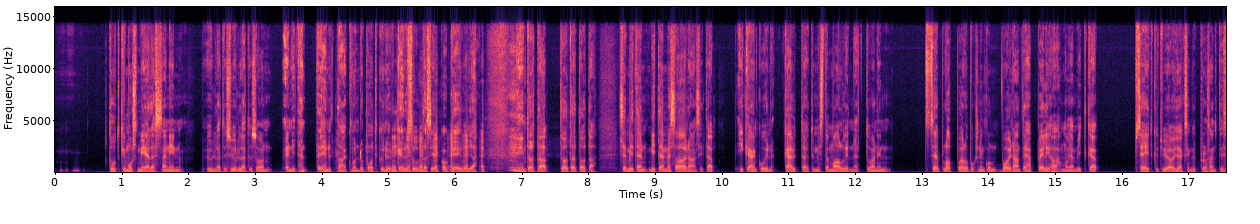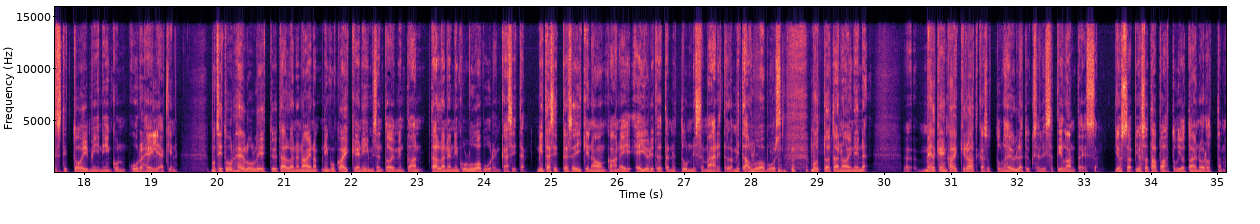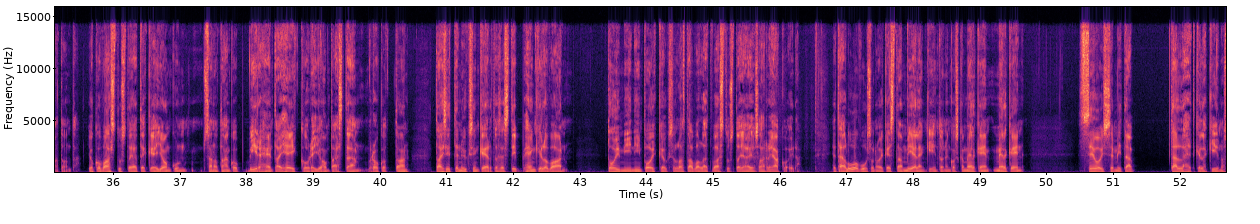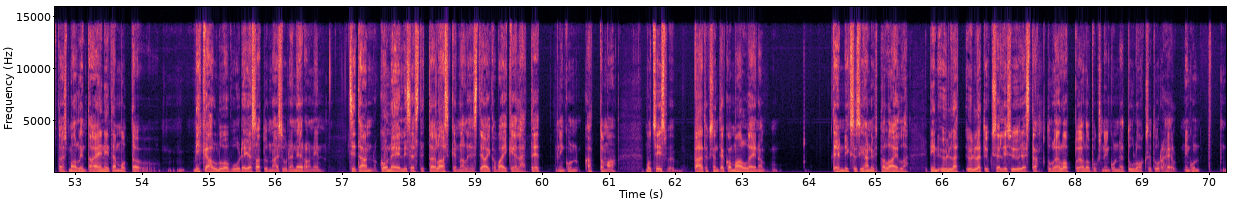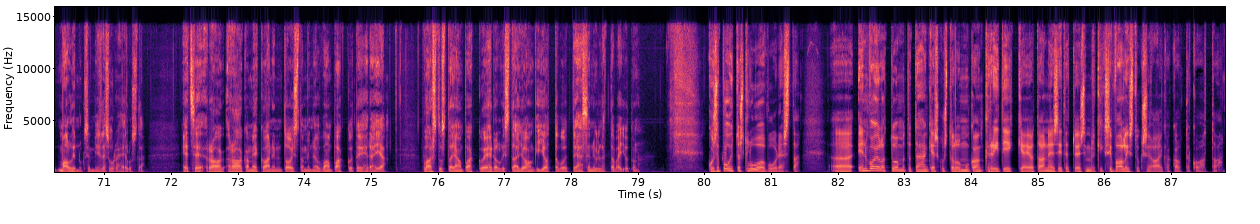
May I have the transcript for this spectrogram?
tutkimusmielessä niin yllätys, yllätys, on eniten tehnyt taekwondo potkunyrkkeilysuuntaisia kokeiluja. niin tota, tota, tota. Se, miten, miten me saadaan sitä ikään kuin käyttäytymistä mallinnettua, niin se loppujen lopuksi niin kuin voidaan tehdä pelihahmoja, mitkä 70-90 prosenttisesti toimii niin kuin urheilijakin. Mutta sitten urheiluun liittyy tällainen aina, niin kuin kaikkeen ihmisen toimintaan, tällainen niin kuin luovuuden käsite. Mitä sitten se ikinä onkaan, ei, ei yritetä nyt tunnissa määritellä, mitä on luovuus. Mutta tota noin, niin melkein kaikki ratkaisut tulee yllätyksellisissä tilanteissa, jossa, jossa tapahtuu jotain odottamatonta. Joko vastustaja tekee jonkun, sanotaanko, virheen tai heikkouden, johon päästään rokottaan, tai sitten yksinkertaisesti henkilö vaan toimii niin poikkeuksella tavalla, että vastustaja ei osaa reagoida. Ja tämä luovuus on oikeastaan mielenkiintoinen, koska melkein, melkein se olisi se, mitä tällä hetkellä kiinnostaisi mallintaa eniten, mutta mikä on luovuuden ja satunnaisuuden ero, niin sitä on koneellisesti tai laskennallisesti aika vaikea lähteä niin kuin katsomaan. Mutta siis päätöksentekomalleina tenniksessä ihan yhtä lailla, niin yllät, yllätyksellisyydestä tulee loppujen lopuksi niin kuin ne tulokset urheilu, niin kuin mallinnuksen mielesurheilusta. Että se ra- raaka mekaaninen toistaminen on vaan pakko tehdä ja vastustaja on pakko ehdollistaa johonkin, jotta voit tehdä sen yllättävän jutun. Kun sä puhuit tuosta luovuudesta, en voi olla tuomatta tähän keskusteluun mukaan kritiikkiä, jota on esitetty esimerkiksi valistuksen aikakautta kohtaan.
